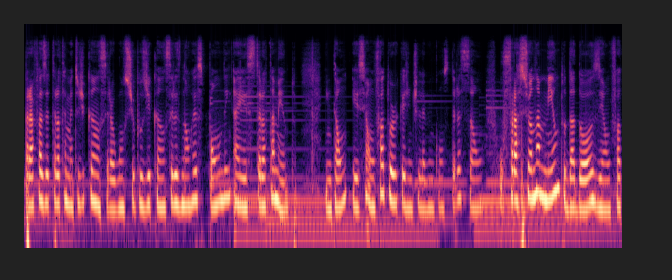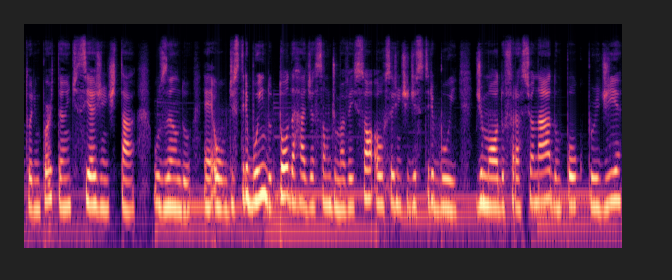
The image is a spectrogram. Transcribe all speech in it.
para fazer tratamento de câncer. Alguns tipos de cânceres não respondem a esse tratamento. Então, esse é um fator que a gente leva em consideração. O fracionamento da dose é um fator importante. Se a gente está usando é, ou distribuindo toda a radiação de uma vez só, ou se a gente distribui de modo fracionado, um pouco por dia.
